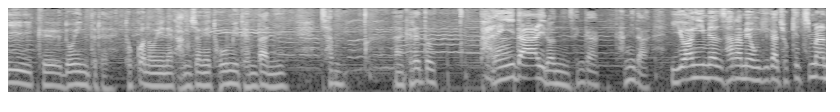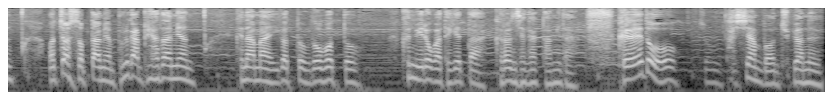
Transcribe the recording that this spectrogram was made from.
이 그 노인들의 독거 노인의 감정에 도움이 된다니 참 아, 그래도 다행이다 이런 생각합니다. 이왕이면 사람의 온기가 좋겠지만 어쩔 수 없다면 불가피하다면 그나마 이것도 로봇도 큰 위로가 되겠다 그런 생각도 합니다. 그래도 좀 다시 한번 주변을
